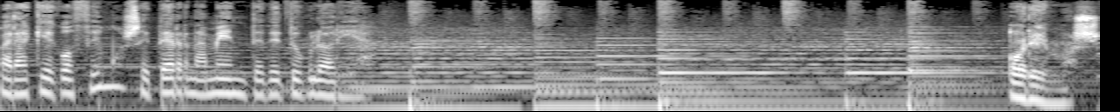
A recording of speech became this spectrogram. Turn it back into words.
para que gocemos eternamente de tu gloria. Oremos.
